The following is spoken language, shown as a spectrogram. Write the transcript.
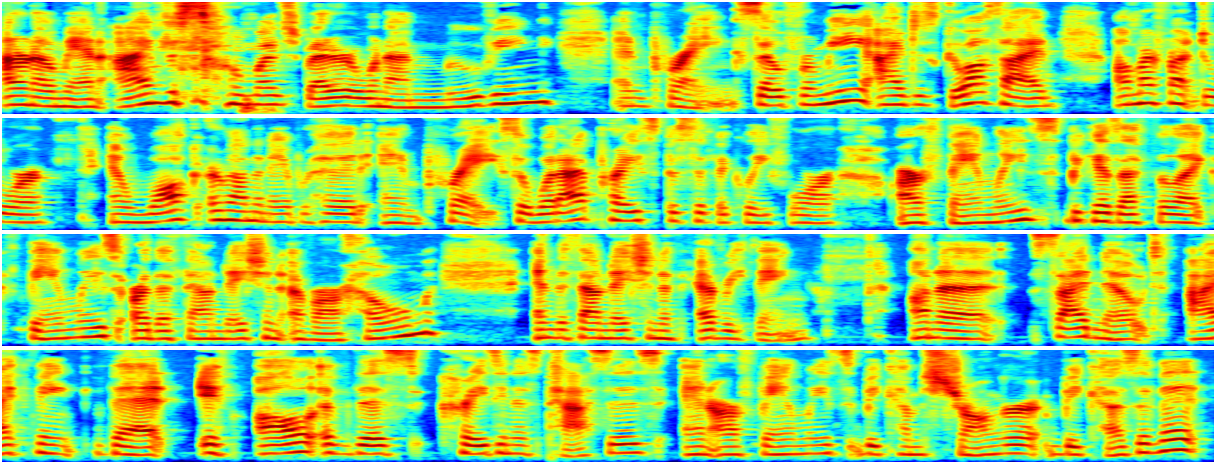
I don't know, man, I'm just so much better when I'm moving and praying. So for me, I just go outside out my front door and walk around the neighborhood and pray. So what I pray specifically for are families because I feel like families are the foundation of our home and the foundation of everything. On a side note, I think that if all of this craziness passes and our families become stronger because of it,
